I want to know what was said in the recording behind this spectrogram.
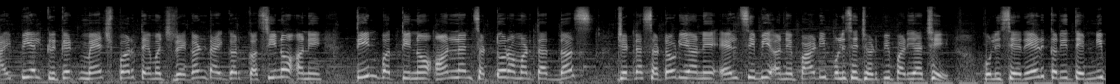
આઈપીએલ ક્રિકેટ મેચ પર તેમજ ડ્રેગન ટાઈગર કસિનો અને તીન પત્તીનો ઓનલાઈન સટ્ટો રમાડતા દસ જેટલા સટોડિયાને એલસીબી અને પારડી પોલીસે ઝડપી પાડ્યા છે. પોલીસે રેડ કરી તેમની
